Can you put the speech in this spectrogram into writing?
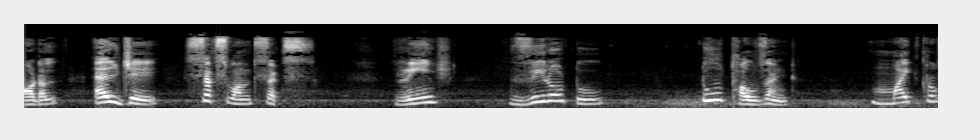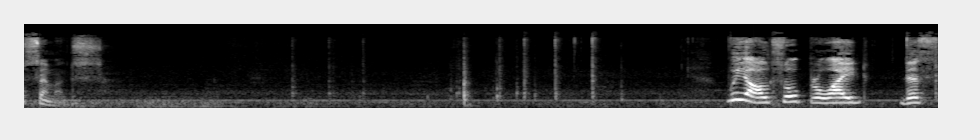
model LJ616 range 0 to 2000 microsiemens We also provide this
